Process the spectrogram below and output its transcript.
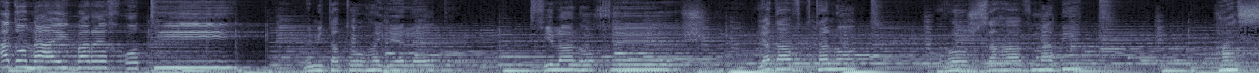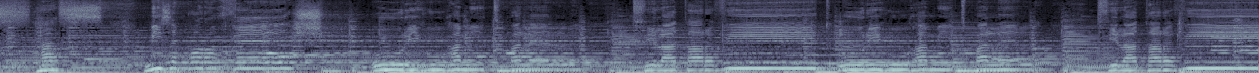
אדוני ברך אותי. במיטתו הילד, תפילה לוחש, ידיו קטנות, ראש זהב מביט, הס, הס, מי זה פה רוכש? אורי הוא המתפלל, תפילת ערבית, אורי הוא המתפלל, תפילת ערבית.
